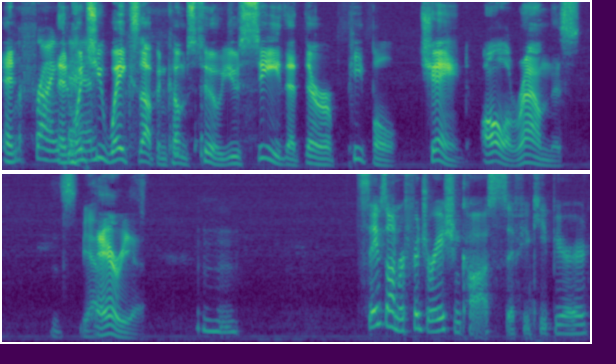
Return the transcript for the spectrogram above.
and The frying and when she wakes up and comes to, you see that there are people chained all around this, this Yeah. area. Mm-hmm. Saves on refrigeration costs if you keep your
